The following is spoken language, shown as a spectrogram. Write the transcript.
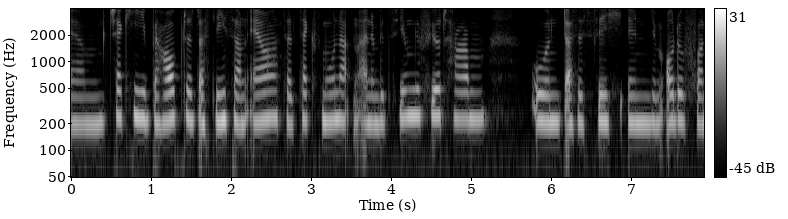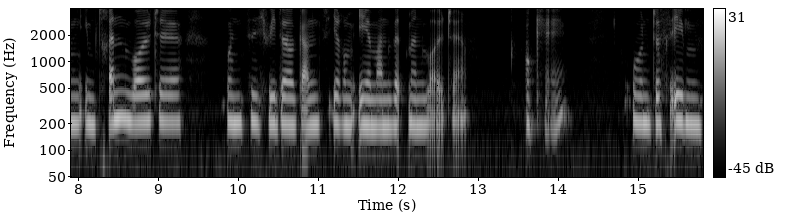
Ähm, Jackie behauptet, dass Lisa und er seit sechs Monaten eine Beziehung geführt haben und dass sie sich in dem Auto von ihm trennen wollte und sich wieder ganz ihrem Ehemann widmen wollte. Okay. Und das eben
